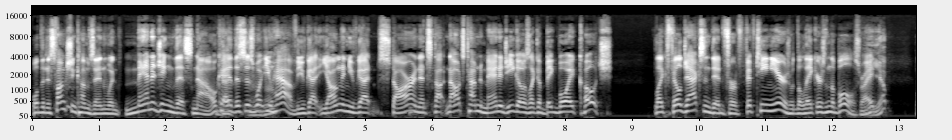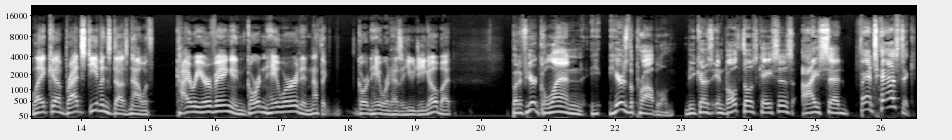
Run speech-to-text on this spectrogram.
Well, the dysfunction comes in when managing this now. Okay, That's- this is what you mhm. have. You've got Young and you've got Star, and it's not now. It's time to manage egos like a big boy coach, like Phil Jackson did for 15 years with the Lakers and the Bulls, right? Yep. Like uh, Brad Stevens does now with Kyrie Irving and Gordon Hayward, and not that Gordon Hayward has a huge ego, but But if you're Glenn, here's the problem. Because in both those cases, I said, fantastic.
